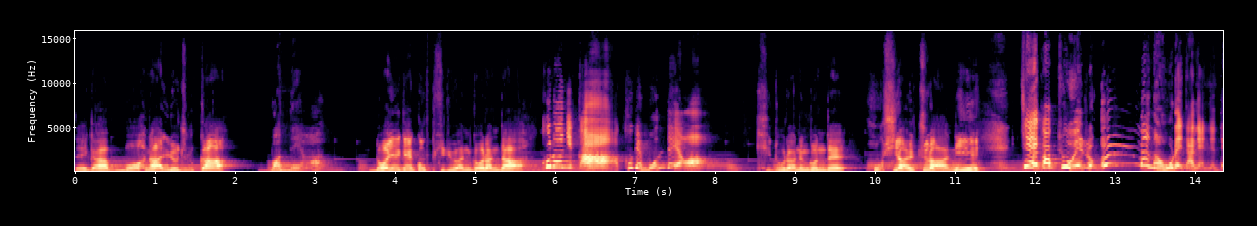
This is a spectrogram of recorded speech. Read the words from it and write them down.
내가 뭐 하나 알려줄까? 뭔데요? 너에게 꼭 필요한 거란다. 그 러니까 그게 뭔데요? 기도라는 건데 혹시 알 줄 아니? 제가 교회를 얼마나 오래 다녔는데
